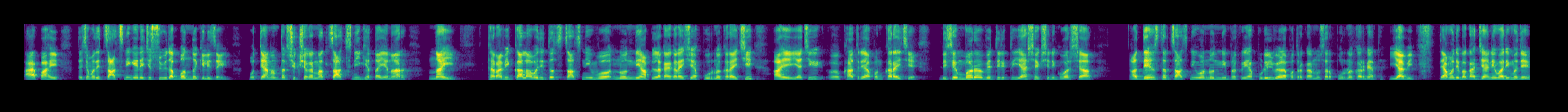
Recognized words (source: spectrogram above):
ॲप आहे त्याच्यामध्ये चाचणी घेण्याची सुविधा बंद केली जाईल व त्यानंतर शिक्षकांना चाचणी घेता येणार नाही. ठराविक कालावधीतच चाचणी व नोंदणी आपल्याला काय करायची आहे? पूर्ण करायची आहे. याची खात्री आपण करायची आहे. डिसेंबर व्यतिरिक्त या शैक्षणिक वर्षात अध्ययनस्तर चाचणी व नोंदणी प्रक्रिया पुढील वेळापत्रकानुसार पूर्ण करण्यात यावी. त्यामध्ये बघा जानेवारीमध्ये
